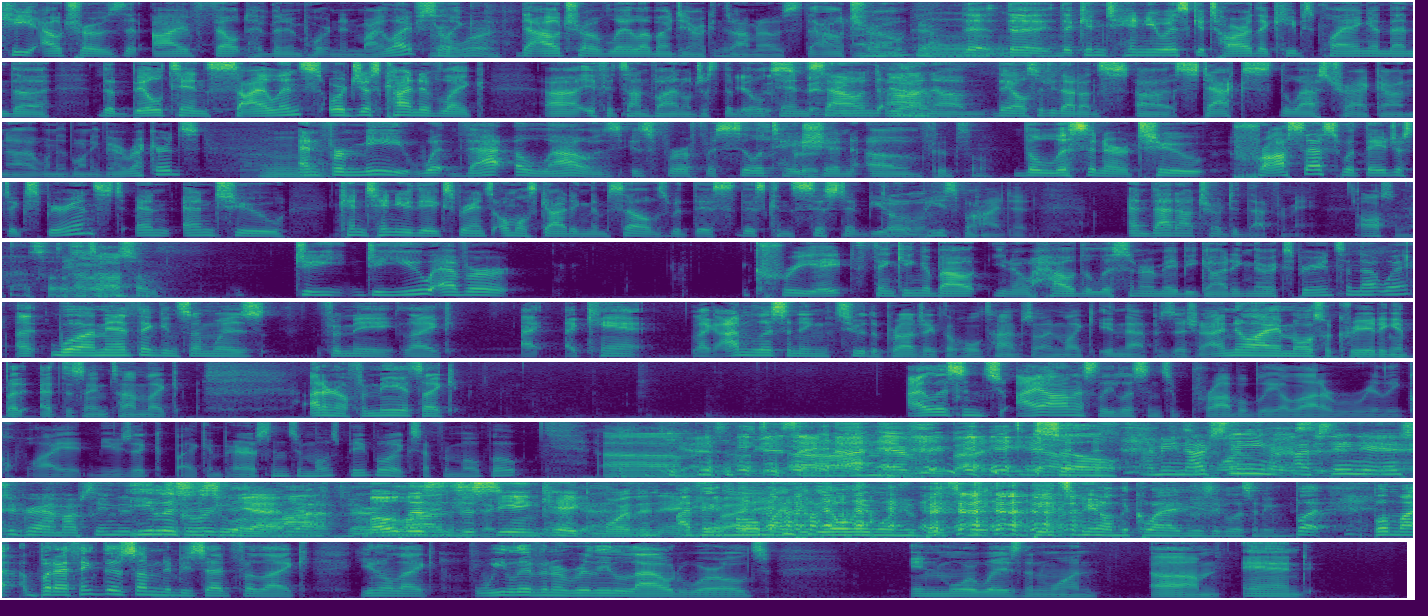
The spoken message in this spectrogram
key outros that I've felt have been important in my life. So like the outro of Layla by Derek and the Dominos, the outro, the the the continuous guitar that keeps playing, and then the the built-in silence, or just kind of like. Uh, if it's on vinyl, just the the built-in spinning. sound on. Um, they also do that on uh, Stacks, the last track on uh, one of the Bon Iver records. And for me, what that allows is for a facilitation of Good the listener to process what they just experienced and and to continue the experience almost guiding themselves with this this consistent beautiful piece behind it and that outro did that for me Awesome. That's awesome. That's awesome. do do you ever create thinking about you know how the listener may be guiding their experience in that way I, well, I mean, I think in some ways, for me, like I, I can't like I'm listening to the project the whole time, so I'm like in that position. I know I am also creating it, but at the same time, like I don't know. For me, it's like I listen to. I honestly listen to probably a lot of really quiet music by comparison to most people, except for Mopo. Um, Yes, I was gonna say not everybody. So I mean, I've seen I've seen in your here. Instagram. I've seen the he listens to a stories. Yeah. lot of very Mo quiet listens to music. Sea and Cake more than anybody. I think Mo might be the only one who beats me beats me on the quiet music listening. But but my but I think there's something to be said for like you know like we live in a really loud world in more ways than one. Um and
